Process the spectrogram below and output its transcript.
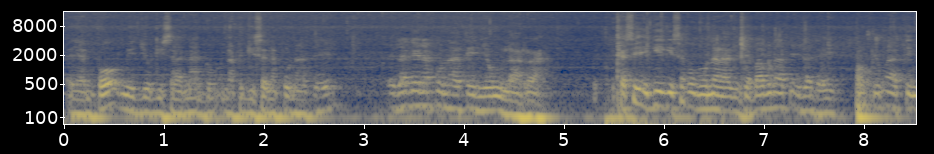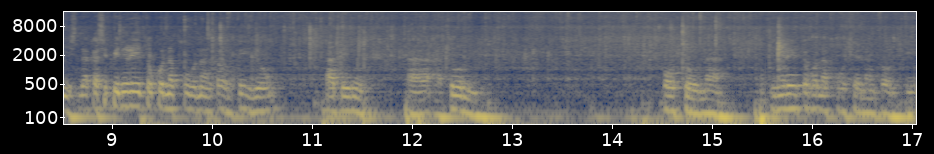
Ayan po, medyo gisa na, napigisa na po natin. Ilagay na po natin yung lara. Kasi igigisa po muna natin siya bago natin ilagay yung ating isda. Kasi pinirito ko na po ng kaunti yung ating ah, aton. Oto na. Pinirito ko na po siya ng kaunti.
